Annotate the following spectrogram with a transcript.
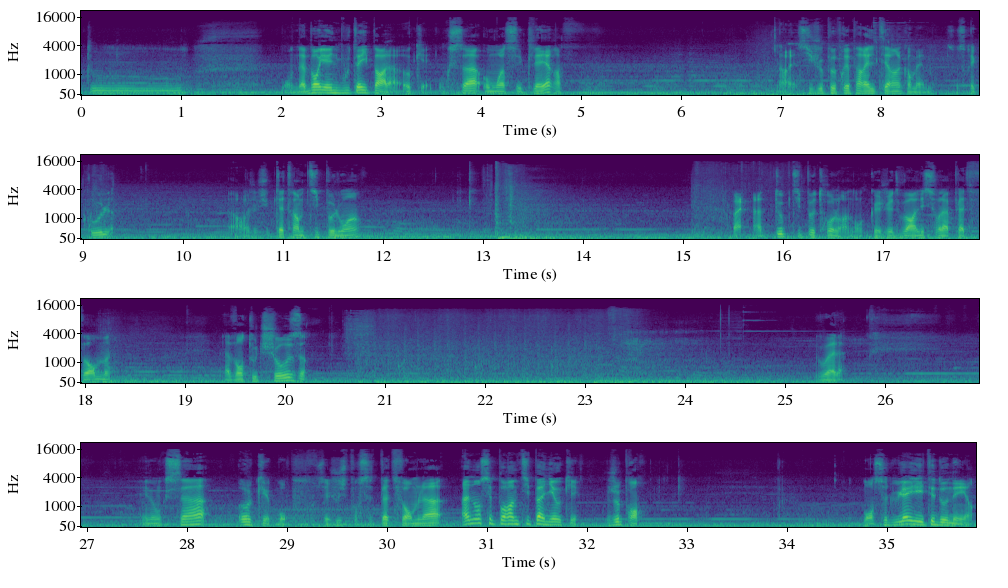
Bon, d'abord il y a une bouteille par là, ok, donc ça au moins c'est clair. Alors, si je peux préparer le terrain quand même, ce serait cool. Alors je suis peut-être un petit peu loin. Ouais, un tout petit peu trop loin, donc je vais devoir aller sur la plateforme. Avant toute chose. Voilà. Et donc ça, Ok, bon, c'est juste pour cette plateforme-là. Ah non, c'est pour un petit panier, ok. Je prends. Bon, celui-là, il était donné. Hein.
